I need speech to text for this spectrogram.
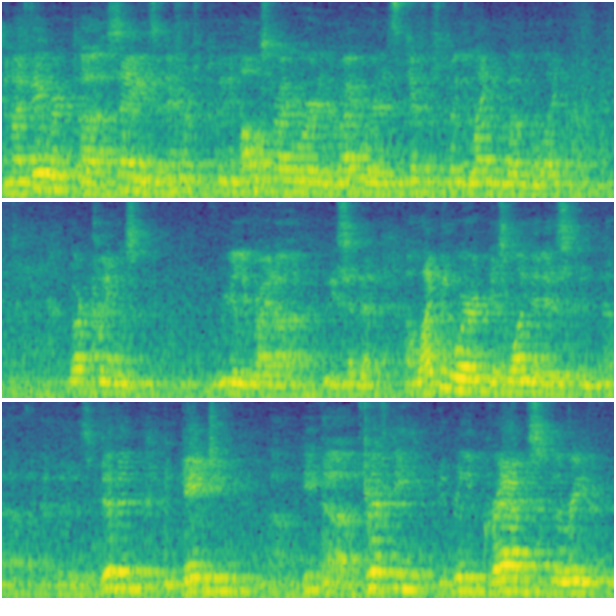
And my favorite uh, saying is the difference between the almost right word and the right word is the difference between the lightning bug and the lightning. Mark Twain was really right on when he said that. A lightning word is one that is, uh, uh, that is vivid, engaging, uh, e- uh, thrifty. It really grabs the reader.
